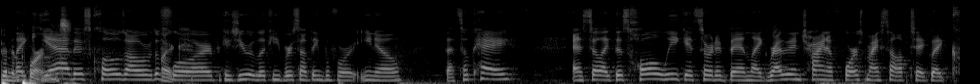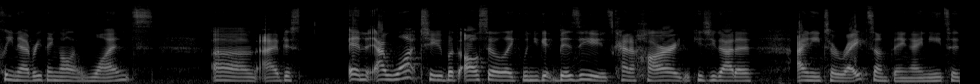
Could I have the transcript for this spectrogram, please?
been Like, important. yeah, there's clothes all over the Like- floor because you were looking for something before. You know, that's okay. And so like this whole week, it's sort of been like rather than trying to force myself to like clean everything all at once, um, I've just and I want to, but also like when you get busy, it's kind of hard because you gotta. I need to write something. I need to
